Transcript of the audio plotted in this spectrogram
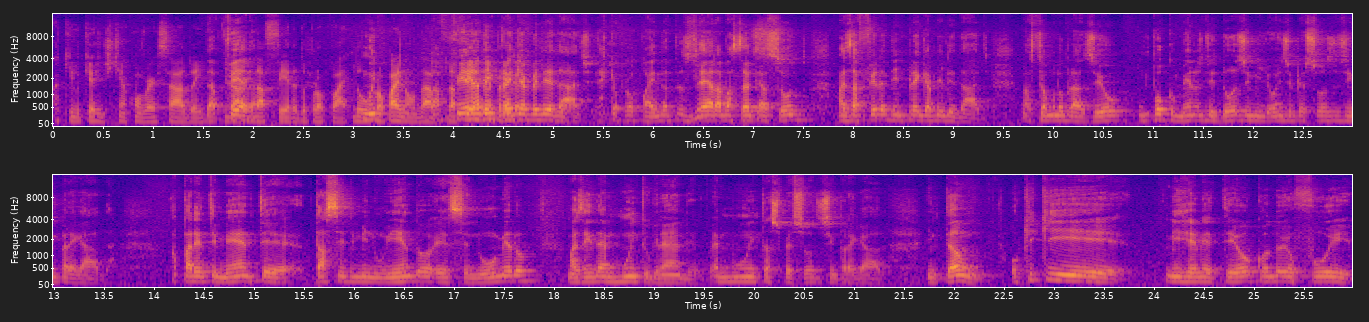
àquilo que a gente tinha conversado aí da feira, da, da feira do Propai, do Muito, Propai não, da, da, da feira, feira da empregabilidade. É que o Propai ainda zera bastante assunto, mas a feira de empregabilidade. Nós estamos no Brasil um pouco menos de 12 milhões de pessoas desempregadas Aparentemente está se diminuindo esse número, mas ainda é muito grande, é muitas pessoas desempregadas. Então, o que, que me remeteu quando eu fui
